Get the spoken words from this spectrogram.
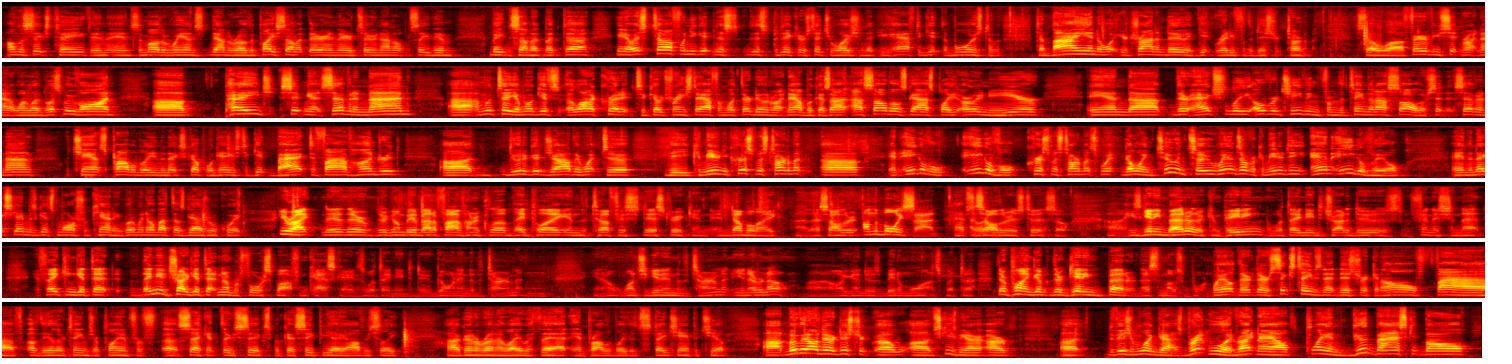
on the 16th and, and some other wins down the road. They play Summit there in there too, and I don't see them beating Summit. But uh, you know, it's tough when you get in this this particular situation that you have to get the boys to to buy into what you're trying to do and get ready for the district tournament. So uh, Fairview sitting right now at 111. Let's move on. Uh, Page sitting at seven and nine. Uh, I'm going to tell you, I'm going to give a lot of credit to Coach Ringstaff and what they're doing right now because I, I saw those guys play early in the year, and uh, they're actually overachieving from the team that I saw. They're sitting at seven and nine, with chance probably in the next couple of games to get back to 500. Uh, doing a good job. They went to the community Christmas tournament uh, and Eagleville, Eagleville Christmas tournaments went going two and two wins over community and Eagleville, and the next game is against Marshall County. What do we know about those guys, real quick? You're right. They're they're, they're going to be about a 500 club. They play in the toughest district in, in Double A. Uh, that's all there on the boys' side. Absolutely. That's all there is to it. So. Uh, he's getting better. They're competing. What they need to try to do is finish in that. If they can get that, they need to try to get that number four spot from Cascade. Is what they need to do going into the tournament. And you know, once you get into the tournament, you never know. Uh, all you got to do is beat them once. But uh, they're playing good. They're getting better. That's the most important. Well, there, there are six teams in that district, and all five of the other teams are playing for uh, second through six because CPA obviously uh, going to run away with that and probably the state championship. Uh, moving on to our district, uh, excuse me, our, our Division One guys. Brentwood right now playing good basketball,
